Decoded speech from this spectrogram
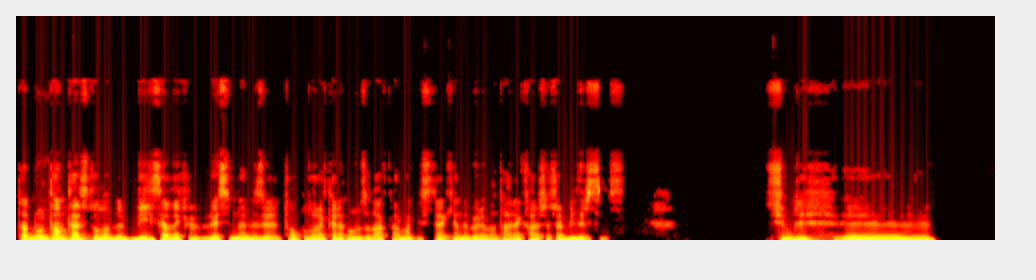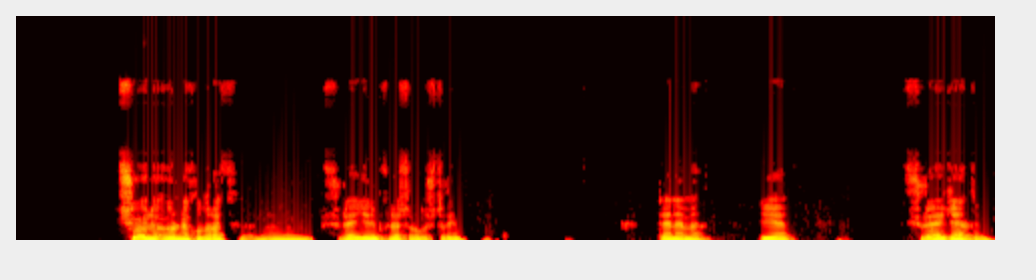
Tabi bunun tam tersi de olabilir. Bilgisayardaki resimlerinizi toplu olarak telefonunuza da aktarmak isterken de böyle bir hatayla karşılaşabilirsiniz. Şimdi e, şöyle örnek olarak e, şuraya yeni bir klasör oluşturayım. Deneme diye şuraya geldim.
